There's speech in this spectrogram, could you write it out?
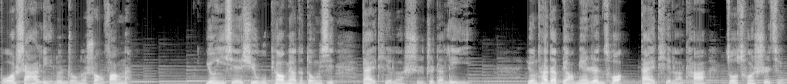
博傻理论中的双方呢？用一些虚无缥缈的东西代替了实质的利益，用他的表面认错代替了他做错事情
